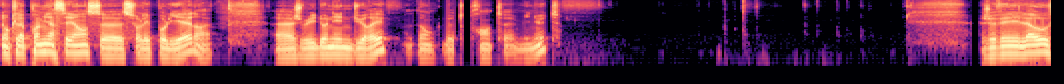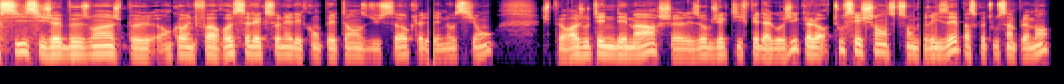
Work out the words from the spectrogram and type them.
Donc la première séance euh, sur les polyèdres, euh, je vais lui donner une durée donc de 30 minutes. Je vais là aussi, si j'ai besoin, je peux encore une fois resélectionner les compétences du socle, les notions. Je peux rajouter une démarche, les objectifs pédagogiques. Alors tous ces champs sont grisés parce que tout simplement,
